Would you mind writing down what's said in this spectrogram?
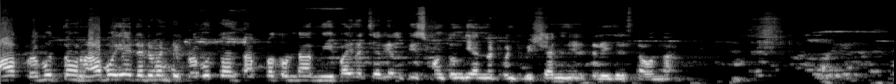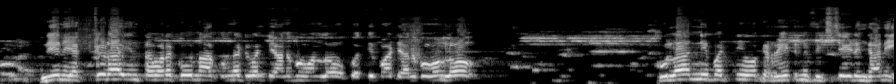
ఆ ప్రభుత్వం రాబోయేటటువంటి ప్రభుత్వం తప్పకుండా మీ పైన చర్యలు తీసుకుంటుంది అన్నటువంటి విషయాన్ని నేను తెలియజేస్తా ఉన్నా. నేను ఎక్కడా ఇంతవరకు నాకున్నటువంటి అనుభవంలో కొద్దిపాటి అనుభవంలో కులాన్ని బట్టి ఒక రేటుని ఫిక్స్ చేయడం కానీ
